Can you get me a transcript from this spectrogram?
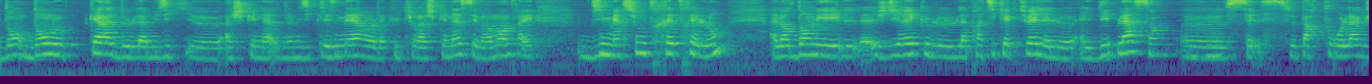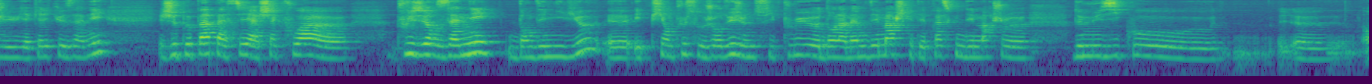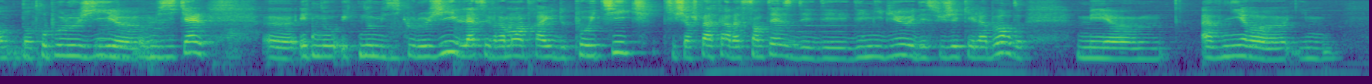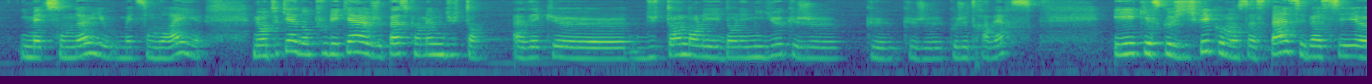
dans, dans, le cas de la musique euh, de la musique klezmer, euh, la culture ashkénaze, c'est vraiment un travail d'immersion très très long. Alors dans les, je dirais que la pratique actuelle, elle, elle déplace hein, euh, mm-hmm. ce parcours-là que j'ai eu il y a quelques années. Je peux pas passer à chaque fois euh, plusieurs années dans des milieux. et puis en plus aujourd'hui, je ne suis plus dans la même démarche qui était presque une démarche de musico d'anthropologie musicale. Euh, ethno, ethnomusicologie. Là, c'est vraiment un travail de poétique qui cherche pas à faire la synthèse des, milieux et des sujets qu'elle aborde, mais euh, à venir euh, y, mettre son œil ou mettre son oreille. Mais en tout cas, dans tous les cas, je passe quand même du temps, avec du temps dans les, dans les milieux que je, que, que je, que je traverse. Et qu'est-ce que j'y fais? Comment ça se passe? Et eh ben c'est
